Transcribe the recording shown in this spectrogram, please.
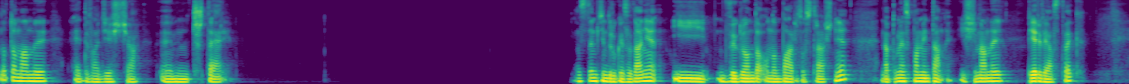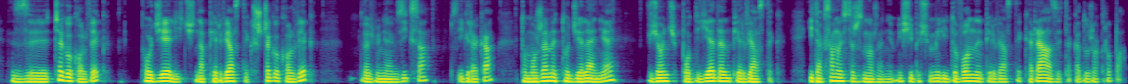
no to mamy e, 24. Następnie drugie zadanie i wygląda ono bardzo strasznie. Natomiast pamiętamy, jeśli mamy pierwiastek z czegokolwiek, podzielić na pierwiastek z czegokolwiek, weźmy, nie wiem, z x, z y, to możemy to dzielenie wziąć pod jeden pierwiastek. I tak samo jest też z mnożeniem. Jeśli byśmy mieli dowolny pierwiastek razy, taka duża kropa,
